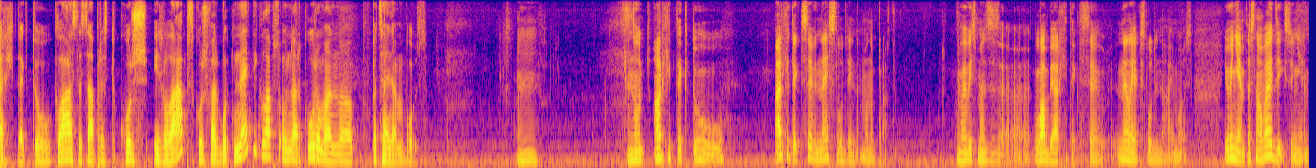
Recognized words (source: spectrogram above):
arhitektu klāsta saprast, kurš ir labs, kurš varbūt netik labs un ar kuru man uh, pa ceļam būs. Mm. Nu, arhitektu, arhitekti sevi nesludina, manuprāt. Vai vismaz uh, labi arhitekti sevi neliek sludinājumos. Jo viņiem tas nav vajadzīgs, viņiem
